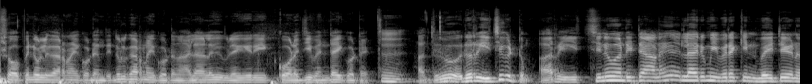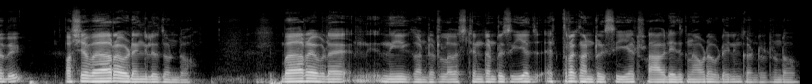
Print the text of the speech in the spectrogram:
ഷോപ്പിന്റെ ഉദ്ഘാടനം ആയിക്കോട്ടെ എന്തിന്റെ ഉദ്ഘാടനം ആയിക്കോട്ടെ നാലാൾ ഇല്ലെങ്കിൽ കോളേജ് ഇവന്റ് ആയിക്കോട്ടെ. അത് ഒരു റീച്ച് കിട്ടും. ആ റീച്ചിന് വേണ്ടിയിട്ടാണ് എല്ലാവരും ഇവരൊക്കെ ഇൻവൈറ്റ് ചെയ്യണത്. പക്ഷെ വേറെ എവിടെയെങ്കിലും ഇതുണ്ടോ? വേറെ എവിടെ നീ- നീ കണ്ടിട്ടുള്ള വെസ്റ്റേൺ കൺട്രീസ് ഈ എത്ര കൺട്രീസ് ഈ ട്രാവൽ ചെയ്തിരിക്കണം അവിടെ എവിടെയെങ്കിലും കണ്ടിട്ടുണ്ടോ?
